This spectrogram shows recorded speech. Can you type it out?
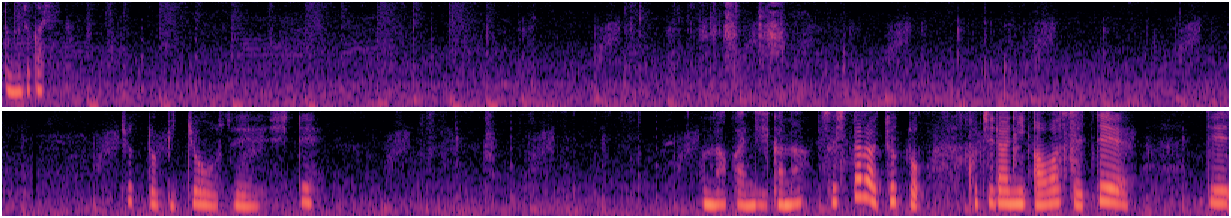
と難しい。ちょっと微調整してこんな感じかなそしたらちょっとこちらに合わせてで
